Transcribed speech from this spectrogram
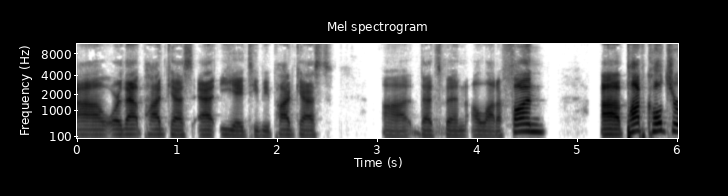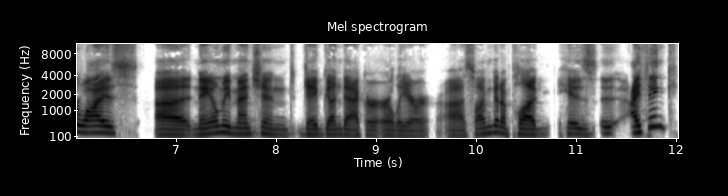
uh, or that podcast at EATB Podcast. Uh, that's been a lot of fun. Uh, pop culture wise, uh, Naomi mentioned Gabe Gundacker earlier, uh, so I'm gonna plug his. uh, I think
